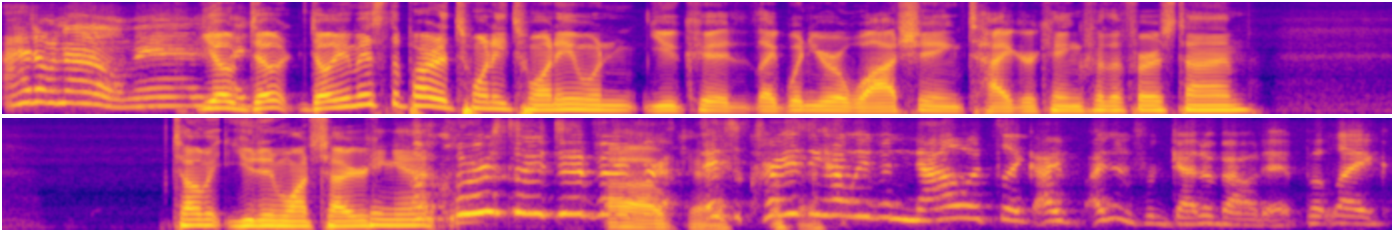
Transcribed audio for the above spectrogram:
I don't know, man. Yo, I- don't don't you miss the part of 2020 when you could like when you were watching Tiger King for the first time? Tell me you didn't watch Tiger King yet? Of course I did, but Oh, okay, it's crazy how even now it's like I, I didn't forget about it, but like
